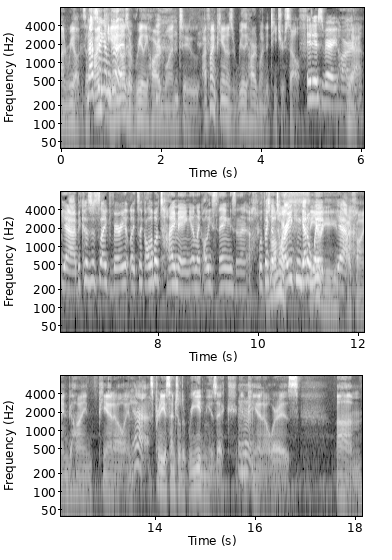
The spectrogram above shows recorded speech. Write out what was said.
unreal because I Not find piano is a really hard one to. I find piano is a really hard one to teach yourself. It is very hard. Yeah. Yeah. because it's like very it's like all about timing and like all these things and then ugh, with like There's a lot more guitar you can get away. Yeah. I find behind piano, and Yeah. Mm-hmm. it's pretty essential to read music in piano. Whereas, um,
